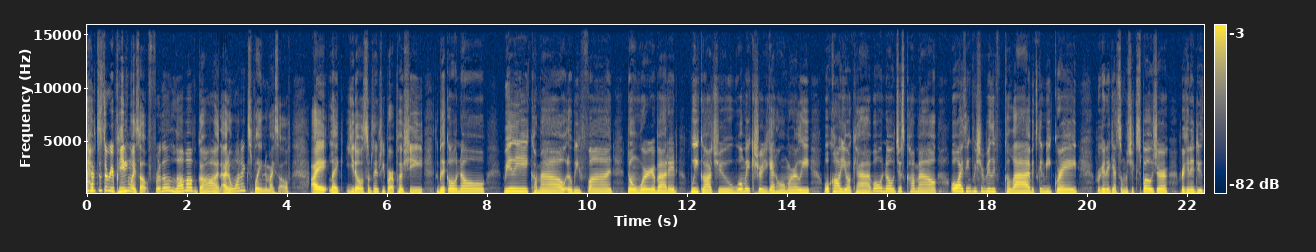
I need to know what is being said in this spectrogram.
I have to start repeating myself for the love of God. I don't want to explain to myself. I like, you know, sometimes people are pushy. They'll be like, oh no, really, come out. It'll be fun. Don't worry about it. We got you. We'll make sure you get home early. We'll call you a cab. Oh no, just come out. Oh, I think we should really collab. It's going to be great. We're going to get so much exposure. We're going to do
